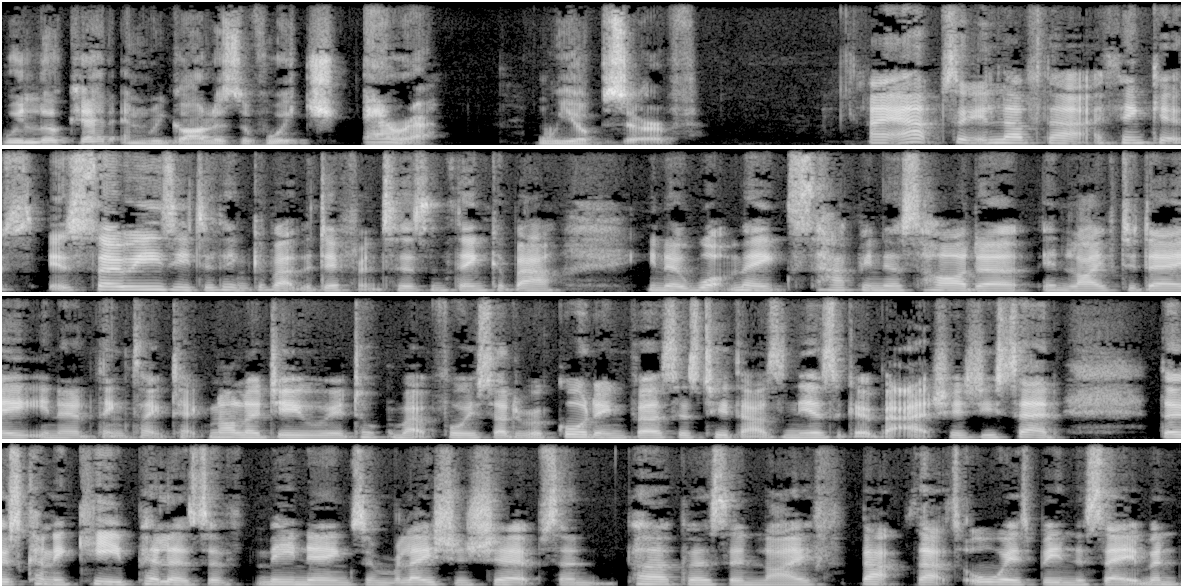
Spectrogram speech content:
we look at, and regardless of which era we observe. I absolutely love that. I think it's it's so easy to think about the differences and think about, you know, what makes happiness harder in life today, you know, things like technology we were talking about before we started recording versus 2000 years ago, but actually as you said, those kind of key pillars of meanings and relationships and purpose in life, that that's always been the same. And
